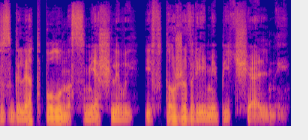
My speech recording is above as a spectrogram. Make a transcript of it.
взгляд полунасмешливый и в то же время печальный.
